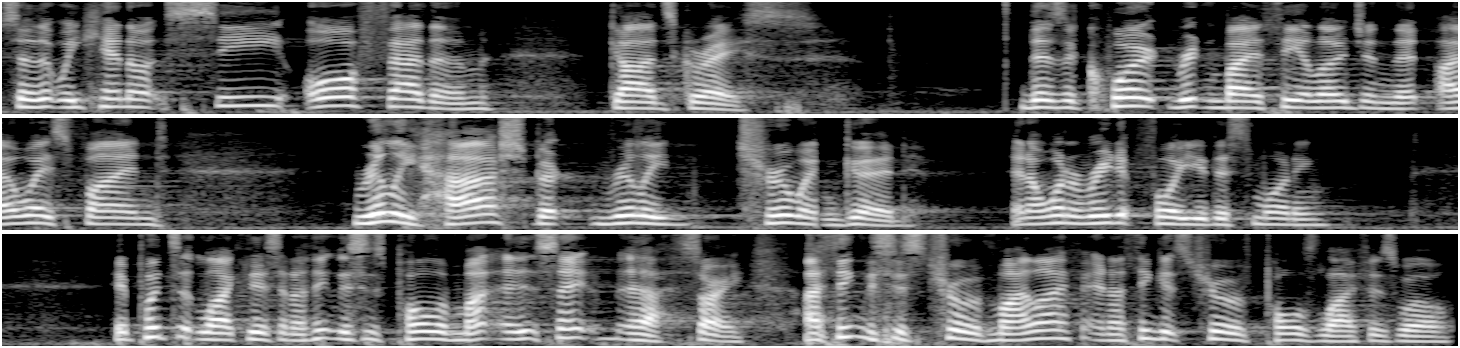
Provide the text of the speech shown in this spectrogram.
so that we cannot see or fathom God's grace. There's a quote written by a theologian that I always find really harsh but really true and good. And I want to read it for you this morning. It puts it like this, and I think this is Paul of my. Uh, say, uh, sorry, I think this is true of my life, and I think it's true of Paul's life as well.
